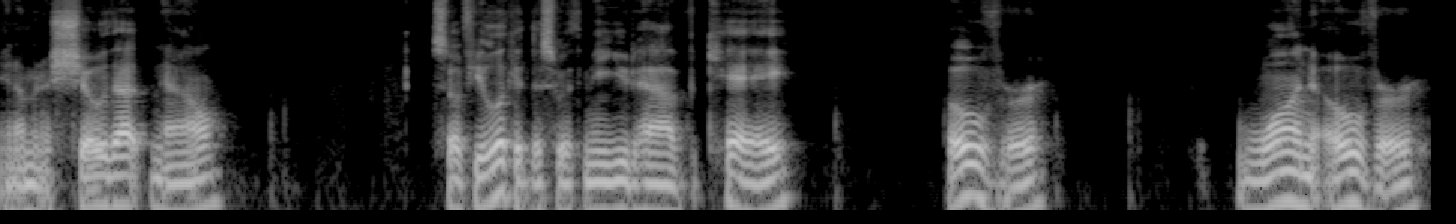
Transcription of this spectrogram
And I'm going to show that now so if you look at this with me, you'd have k over 1 over,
